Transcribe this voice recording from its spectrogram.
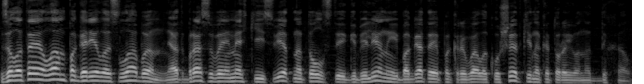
Золотая лампа горела слабо, отбрасывая мягкий свет на толстые гобелены и богатое покрывало кушетки, на которой он отдыхал.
